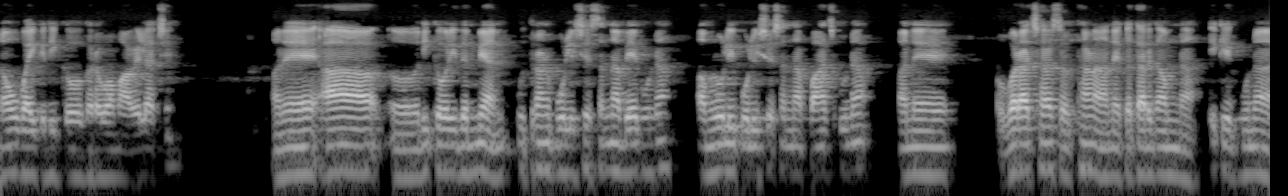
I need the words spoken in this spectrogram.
નવ બાઇક રિકવર કરવામાં આવેલા છે. અને આ રિકવરી દરમિયાન ઉત્તરાયણ પોલીસ સ્ટેશનના બે ગુના અમરોલી પોલીસ સ્ટેશનના પાંચ ગુના અને વરાછા, સરથાણા અને કતારગામના એક એક ગુના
